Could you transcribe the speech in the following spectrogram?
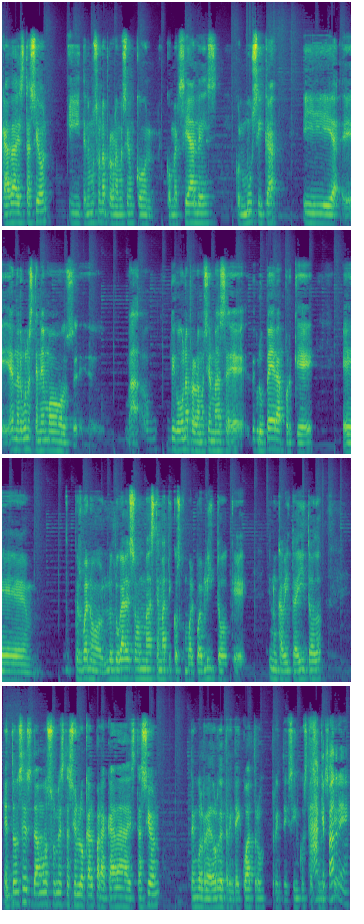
cada estación y tenemos una programación con comerciales, con música y en algunos tenemos digo, una programación más eh, grupera porque, eh, pues bueno, los lugares son más temáticos como el pueblito, que tiene un cabito ahí y todo. Entonces damos una estación local para cada estación. Tengo alrededor de 34, 35 estaciones. ¡Ah, qué padre!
